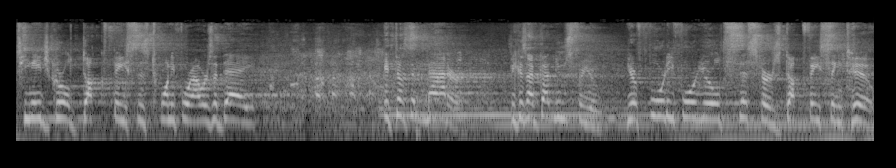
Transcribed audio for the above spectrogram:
teenage girl duck faces 24 hours a day. It doesn't matter because I've got news for you. Your 44 year old sister's duck facing too.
